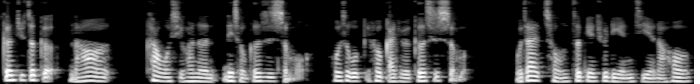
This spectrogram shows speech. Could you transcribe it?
根据这个，然后看我喜欢的那首歌是什么，或是我以后感觉的歌是什么，我再从这边去连接，然后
